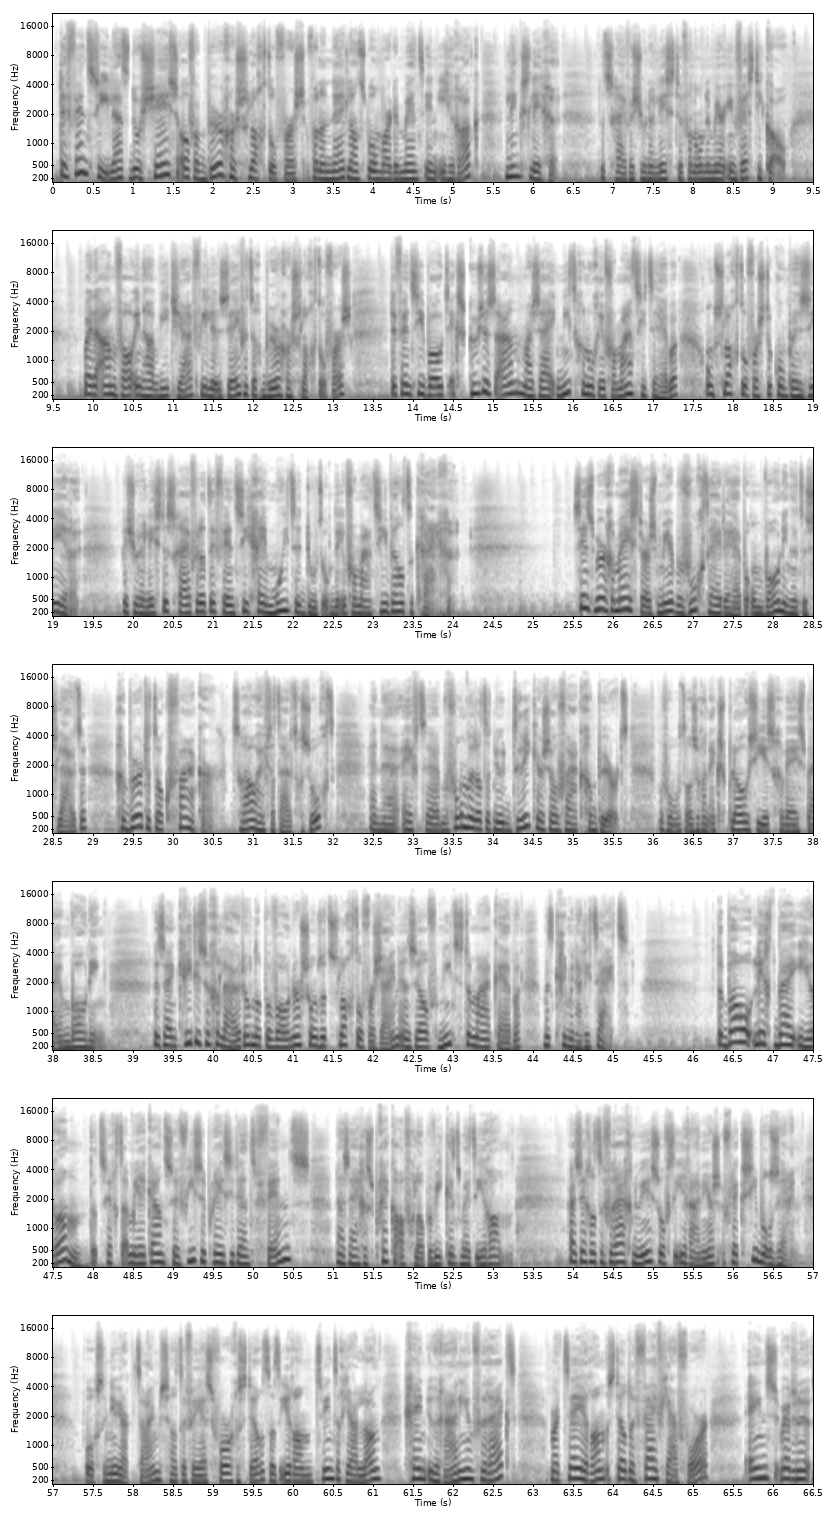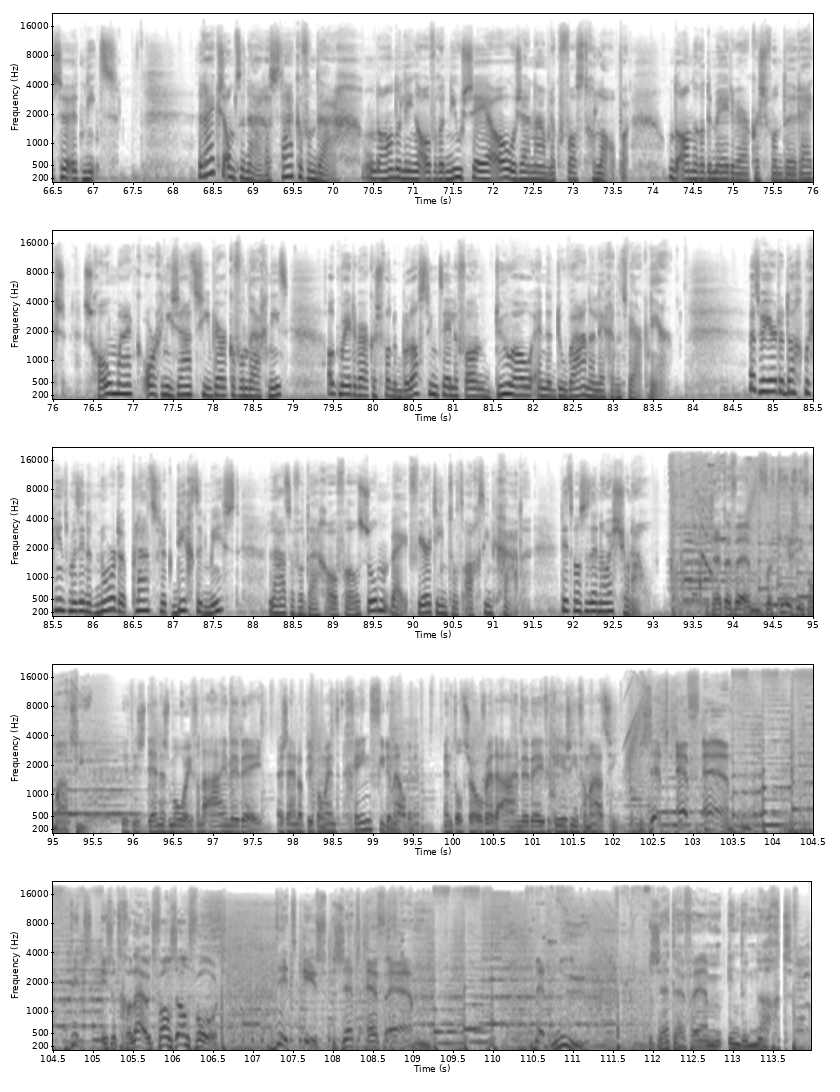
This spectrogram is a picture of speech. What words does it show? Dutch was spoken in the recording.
Defensie laat dossiers over burgerslachtoffers van een Nederlands bombardement in Irak links liggen. Dat schrijven journalisten van onder meer Investico. Bij de aanval in Hawija vielen 70 burgerslachtoffers. Defensie bood excuses aan, maar zei niet genoeg informatie te hebben om slachtoffers te compenseren. De journalisten schrijven dat Defensie geen moeite doet om de informatie wel te krijgen. Sinds burgemeesters meer bevoegdheden hebben om woningen te sluiten... gebeurt het ook vaker. Trouw heeft dat uitgezocht en uh, heeft uh, bevonden dat het nu drie keer zo vaak gebeurt. Bijvoorbeeld als er een explosie is geweest bij een woning. Er zijn kritische geluiden omdat bewoners soms het slachtoffer zijn... en zelf niets te maken hebben met criminaliteit. De bal ligt bij Iran, dat zegt de Amerikaanse vicepresident Vance... na zijn gesprekken afgelopen weekend met Iran. Hij zegt dat de vraag nu is of de Iraniërs flexibel zijn. Volgens de New York Times had de VS voorgesteld dat Iran 20 jaar lang geen uranium verrijkt. Maar Teheran stelde vijf jaar voor. Eens werden ze het niet. Rijksambtenaren staken vandaag. Onderhandelingen over een nieuw CAO zijn namelijk vastgelopen. Onder andere de medewerkers van de Rijksschoonmaakorganisatie werken vandaag niet. Ook medewerkers van de Belastingtelefoon, Duo en de douane leggen het werk neer. Het weer, de dag begint met in het noorden plaatselijk dichte mist. Later vandaag overal zon bij 14 tot 18 graden. Dit was het NOS Journaal. ZFM Verkeersinformatie. Dit is Dennis Mooij van de ANWB. Er zijn op dit moment geen filemeldingen. En tot zover de ANWB Verkeersinformatie. ZFM. Dit is het geluid van Zandvoort. Dit is ZFM. Met nu. ZFM in de nacht.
